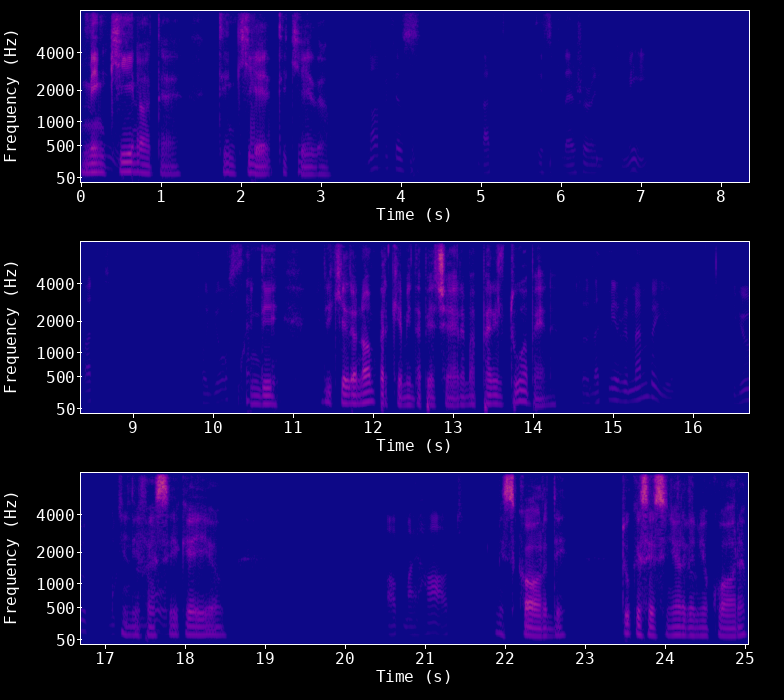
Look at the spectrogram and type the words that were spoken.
mi inchino a te, ti, inchie- ti chiedo. not because that is pleasuring to me, but for your sake, Quindi ti chiedo non perché mi dà piacere, ma per il tuo bene. to let me remember you, you which Quindi is the fa Lord sì che io of my heart, mi scordi, tu che sei il Signore del mio cuore,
